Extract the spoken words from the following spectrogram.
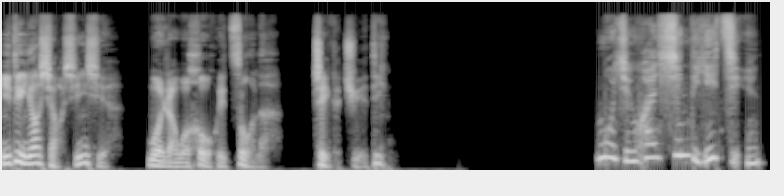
你定要小心些。”莫让我后悔做了这个决定。穆景欢心底一紧，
